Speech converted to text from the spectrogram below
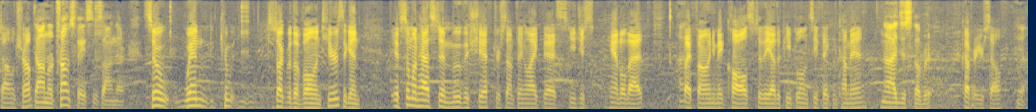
Donald Trump. Donald Trump's face was on there. So when can we, to talk about the volunteers again, if someone has to move a shift or something like this, you just handle that by phone. You make calls to the other people and see if they can come in. No, I just cover it. Cover it yourself. Yeah.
